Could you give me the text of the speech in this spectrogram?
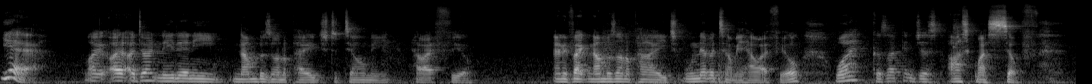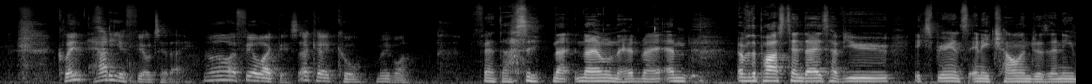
yeah. Like, I, I don't need any numbers on a page to tell me how I feel. And in fact, numbers on a page will never tell me how I feel. Why? Because I can just ask myself, Clint, how do you feel today? Oh, I feel like this. Okay, cool. Move on. Fantastic. Na- nail on the head, mate. And over the past 10 days, have you experienced any challenges, any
